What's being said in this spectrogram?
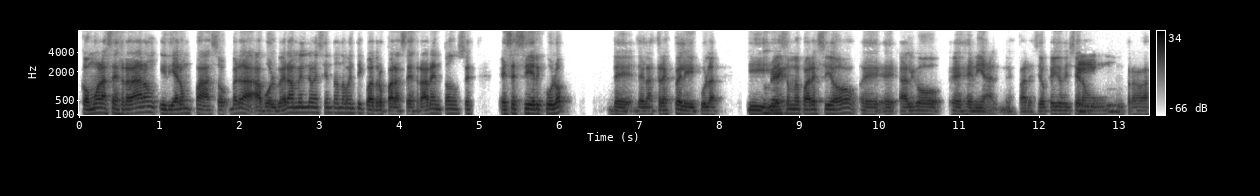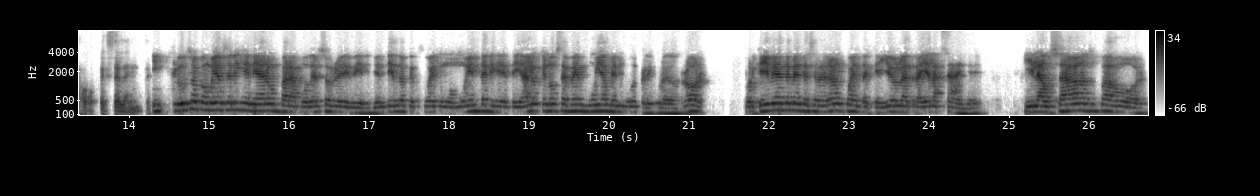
cómo la cerraron y dieron paso, ¿verdad? A volver a 1994 para cerrar entonces ese círculo de, de las tres películas. Y, y Correcto. eso me pareció eh, eh, algo eh, genial. Me pareció que ellos hicieron Sí. un, un trabajo excelente. Incluso como ellos se le ingeniaron para poder sobrevivir, yo entiendo que fue como muy inteligente y algo que no se ve muy a menudo en películas de horror, porque evidentemente se dieron cuenta que ellos la traían la sangre y la usaban a su favor,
